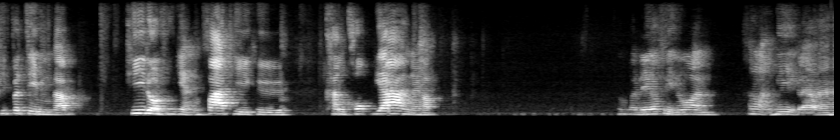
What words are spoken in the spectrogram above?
พิษประจิมครับ ที่โดนฟงคิงหยางฟาดทีคือคังคกย่างนะครับวันนี้ก็สีนวลข้างหลังพี่อีกแล้วนะ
